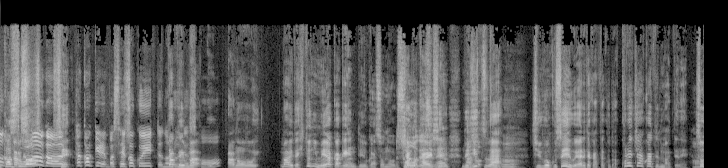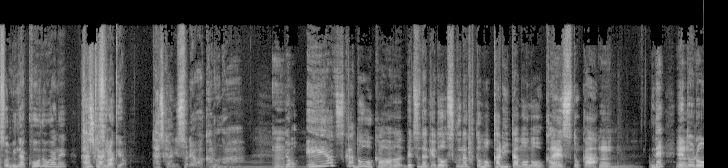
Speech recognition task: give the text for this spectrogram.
格は？スコアがせ高ければ性格いいってなだってるんですか、まああのまあ人に迷惑かけへんっていうかそのちゃんとそうですね。返してる。で,、実は、うん。中国政府がやりたかったことはこれちゃうかっていうのもあってね、そうそうみんな行動がねちゃんとするわけよ。確かにそれわかるな、うん。でもええやつかどうかは別だけど少なくとも借りたものを返すとか、うん。ね、えっとロー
